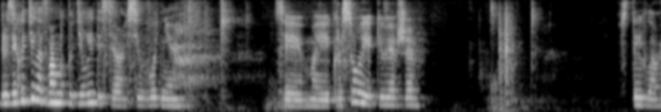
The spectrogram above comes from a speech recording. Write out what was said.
Друзі, хотіла з вами поділитися сьогодні цією моєю красою, яку я вже встигла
